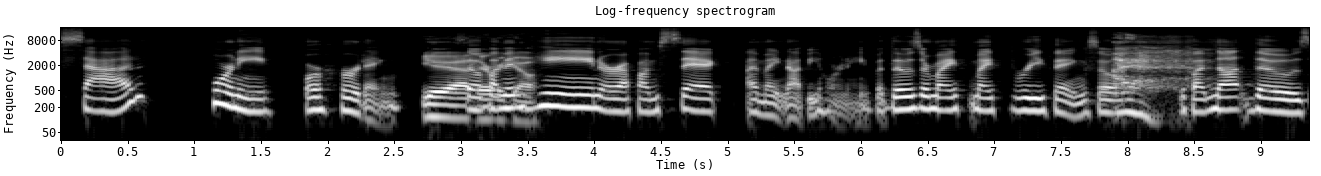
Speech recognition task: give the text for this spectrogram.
sad, horny, or hurting. Yeah, so if I'm in go. pain or if I'm sick, I might not be horny. But those are my my three things. So if I'm not those,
